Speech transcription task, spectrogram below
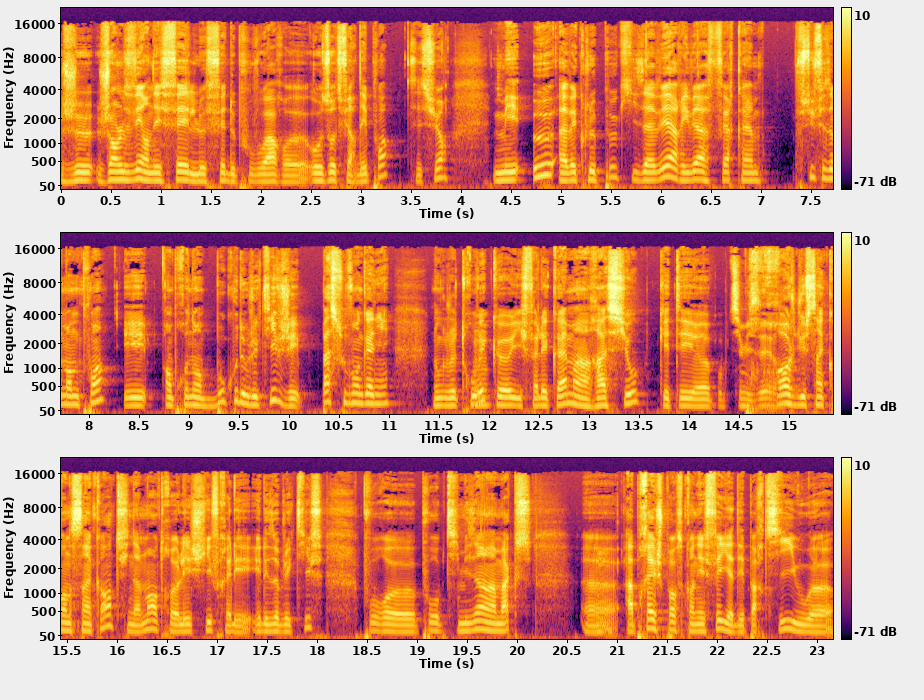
je j'enlevais en effet le fait de pouvoir euh, aux autres faire des points, c'est sûr, mais eux avec le peu qu'ils avaient arrivaient à faire quand même suffisamment de points et en prenant beaucoup d'objectifs, j'ai pas souvent gagné. Donc je trouvais Mhm. qu'il fallait quand même un ratio qui était euh, proche du 50-50 finalement entre les chiffres et les, et les objectifs pour, euh, pour optimiser un max. Euh, Mm. Après, je pense qu'en effet, il y a des parties où, euh,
